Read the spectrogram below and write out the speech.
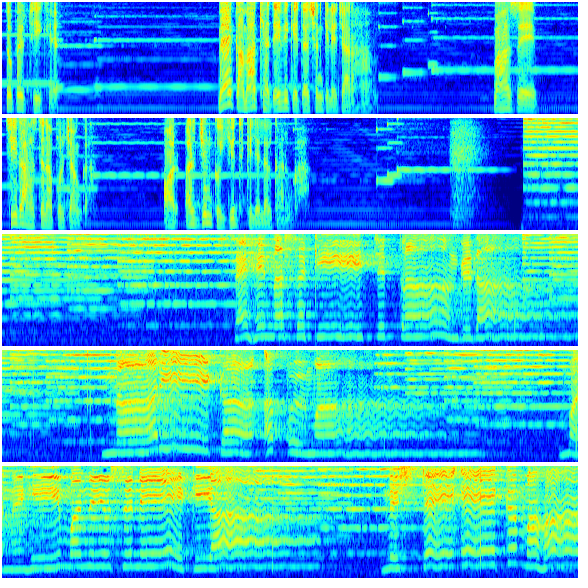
तो फिर ठीक है। मैं कामाख्या देवी के दर्शन के लिए जा रहा हूँ। वहाँ से सीधा हस्तिनापुर जाऊँगा और अर्जुन को युद्ध के लिए ललकारूँगा। सह न सकी चित्रांगदा। नारी का अपमान। मन ही मन उसने किया। निश्चय एक महान।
